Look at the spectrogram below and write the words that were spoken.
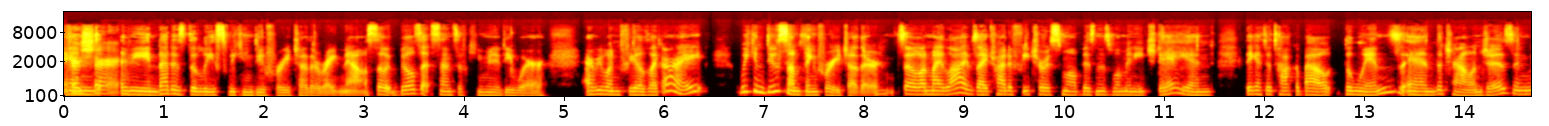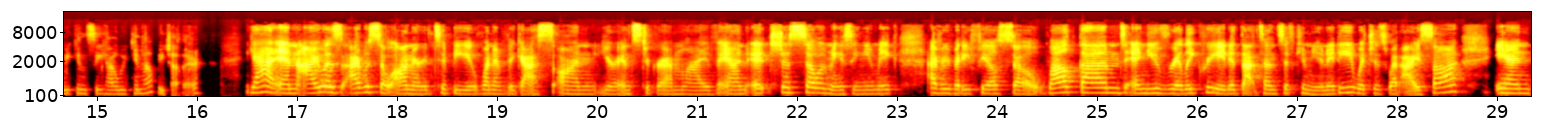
and sure. i mean that is the least we can do for each other right now so it builds that sense of community where everyone feels like all right we can do something for each other. So on my lives, I try to feature a small business woman each day, and they get to talk about the wins and the challenges, and we can see how we can help each other. Yeah, and I was I was so honored to be one of the guests on your Instagram live and it's just so amazing. You make everybody feel so welcomed and you've really created that sense of community, which is what I saw. And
